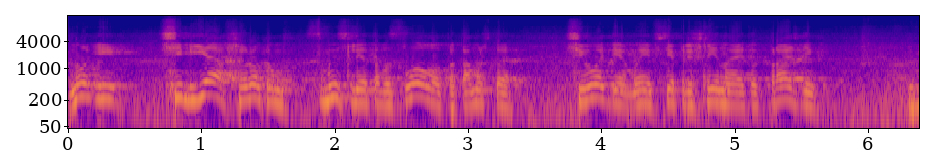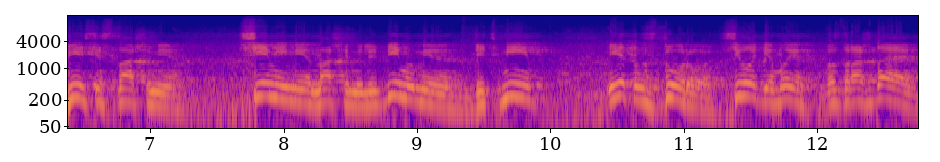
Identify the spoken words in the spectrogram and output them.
ну и семья в широком смысле этого слова, потому что сегодня мы все пришли на этот праздник вместе с нашими семьями, нашими любимыми, детьми. И это здорово. Сегодня мы возрождаем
